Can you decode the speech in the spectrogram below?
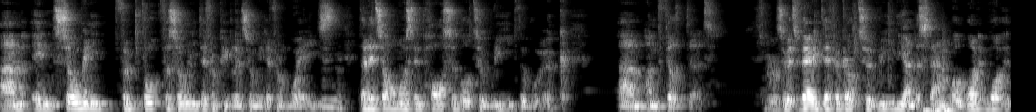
um, in so many for, for for so many different people in so many different ways Mhm. that it's almost impossible to read the work um, unfiltered. Mm. So it's very difficult to really understand. Well, what what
